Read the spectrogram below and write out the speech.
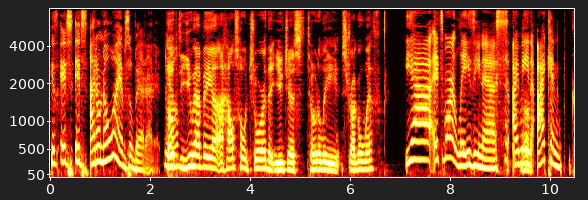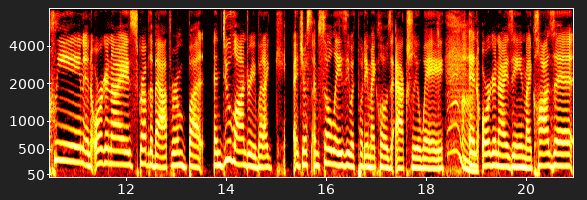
because it's it's I don't know why I'm so bad at it. Hope, know? do you have a, uh, a household chore that you just totally struggle with? Yeah, it's more laziness. I mean, I can clean and organize, scrub the bathroom, but and do laundry, but I can't, I just I'm so lazy with putting my clothes actually away and organizing my closet.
